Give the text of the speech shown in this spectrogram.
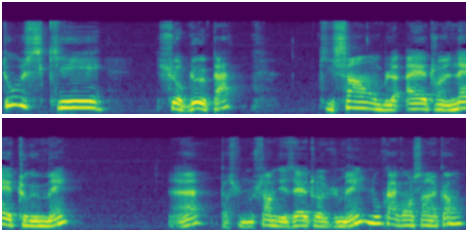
tout ce qui est sur deux pattes, qui semble être un être humain, hein, parce que nous sommes des êtres humains, nous, quand on s'en compte,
